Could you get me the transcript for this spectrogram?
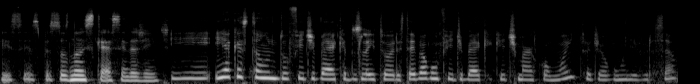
Se as pessoas não esquecem da gente. E, e a questão do feedback dos leitores? Teve algum feedback que te marcou muito de algum livro seu?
